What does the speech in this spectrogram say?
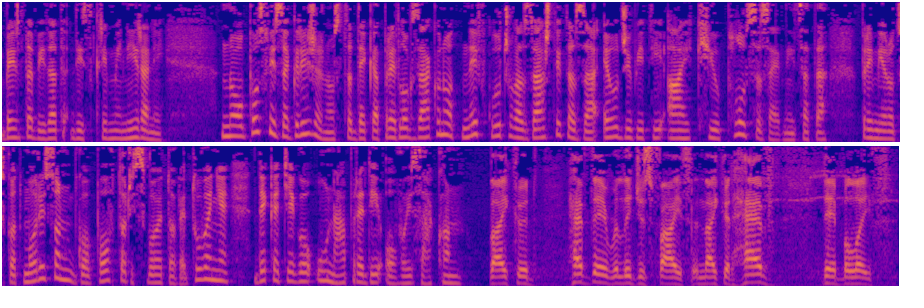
без да бидат дискриминирани. Но постои загриженост дека предлог законот не вклучува заштита за LGBTIQ плюс заедницата. Премиерот Скот Морисон го повтори своето ветување дека ќе го унапреди овој закон. They could have their religious faith and they could have their belief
